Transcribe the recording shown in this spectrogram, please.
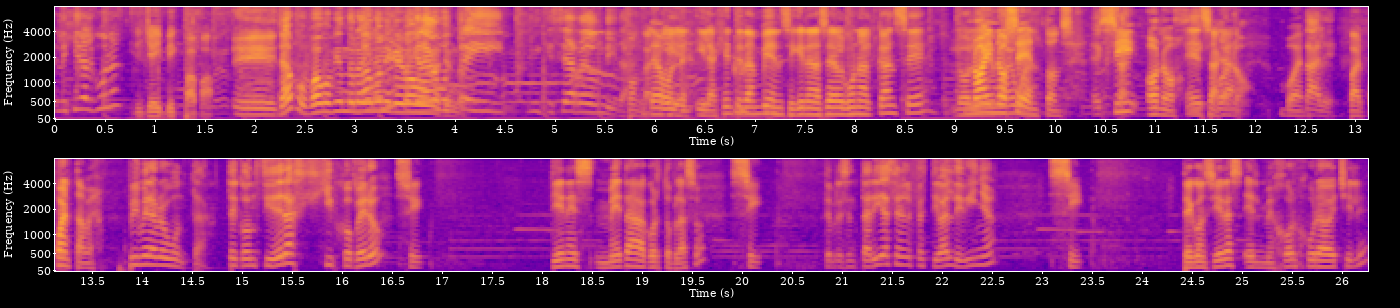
elegir alguna? DJ Big Papa. Eh, ya, pues vamos viendo la Vamos dinámica y bien, que la vamos tres y, y que sea redondita. Démosle. Oye, y la gente también, si quieren hacer algún alcance, lo No hay no sé igual. entonces. Exacto. ¿Sí o no? ¿Sí Exacto. o no? Bueno. Dale. Parte. Cuéntame. Primera pregunta. ¿Te consideras hip hopero? Sí. ¿Tienes meta a corto plazo? Sí. ¿Te presentarías en el Festival de Viña? Sí. ¿Te consideras el mejor jurado de Chile?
